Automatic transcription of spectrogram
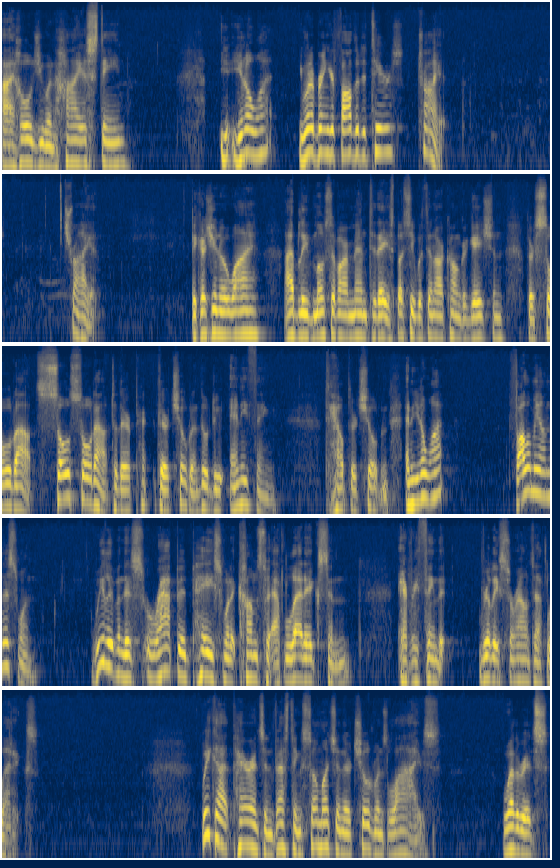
I hold you in high esteem. You, you know what? You want to bring your father to tears? Try it. Try it. Because you know why? I believe most of our men today, especially within our congregation, they're sold out, so sold out to their, their children. They'll do anything to help their children. And you know what? Follow me on this one. We live in this rapid pace when it comes to athletics and everything that really surrounds athletics. We got parents investing so much in their children's lives whether it's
